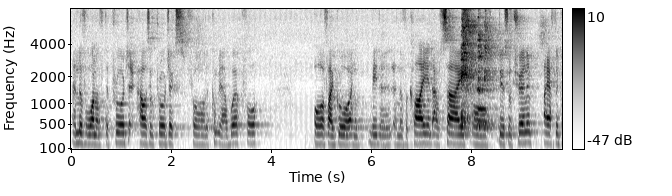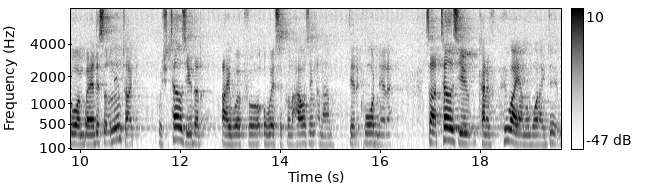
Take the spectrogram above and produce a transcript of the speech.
another one of the project housing projects for the company I work for, or if I go and meet a, another client outside or do some training, I have to go and wear this little name tag, which tells you that I work for Oasis Colour Housing and I'm data coordinator. So it tells you kind of who I am and what I do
